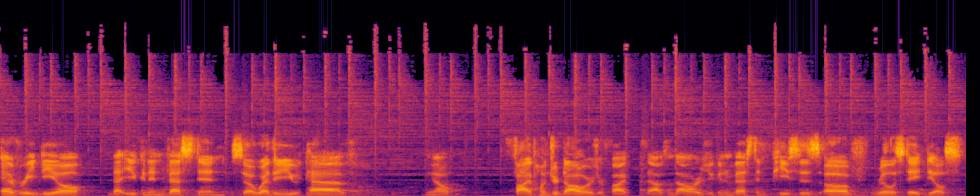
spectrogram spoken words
every deal that you can invest in. So whether you have, you know, $500 or $5,000, you can invest in pieces of real estate deals.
